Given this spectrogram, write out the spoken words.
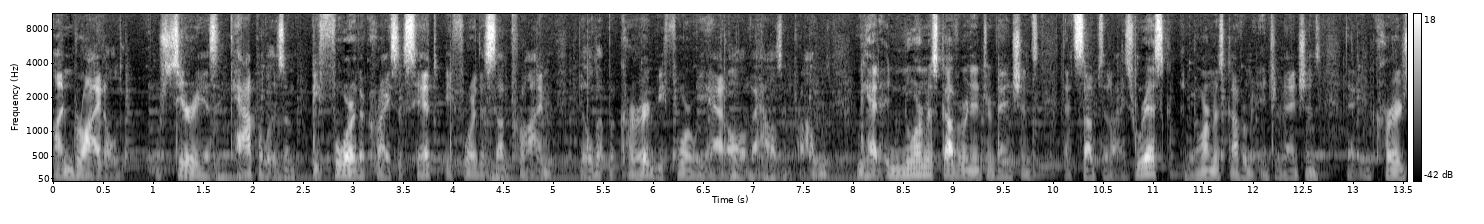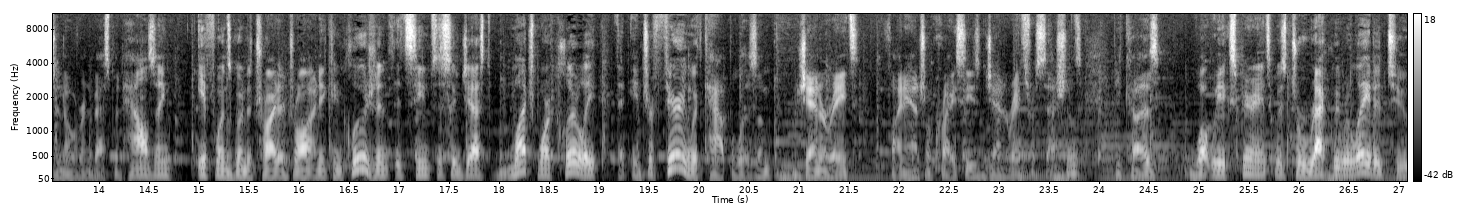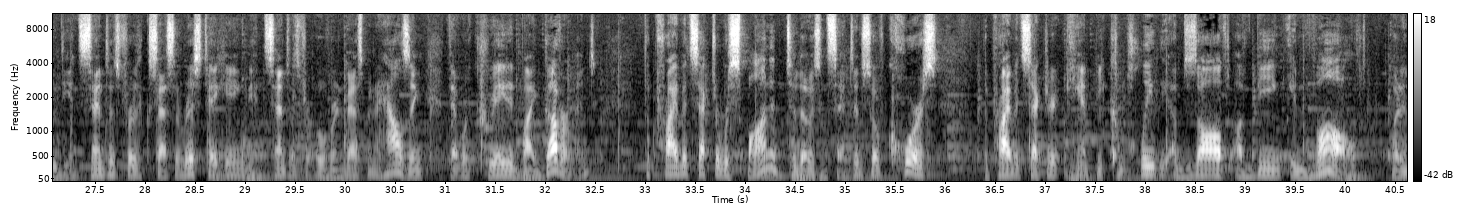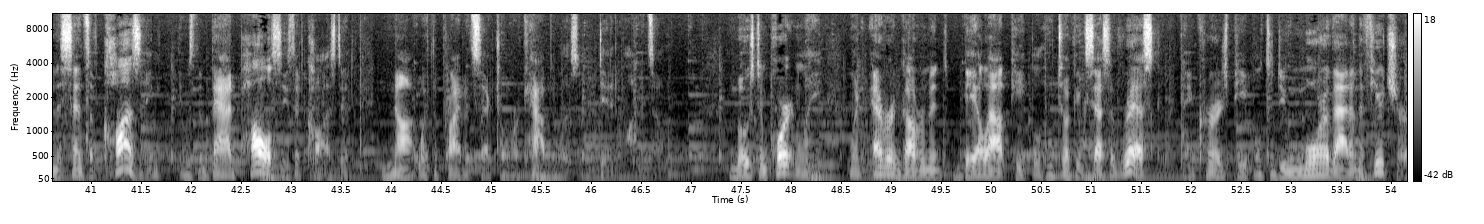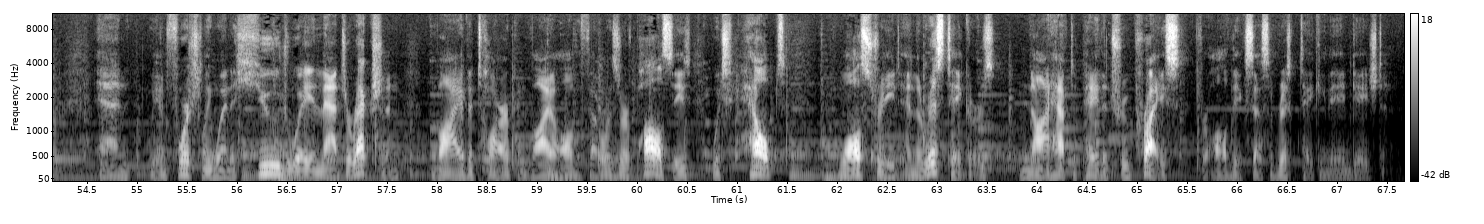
unbridled serious capitalism before the crisis hit, before the subprime buildup occurred, before we had all of the housing problems. We had enormous government interventions that subsidized risk, enormous government interventions that encouraged an overinvestment in housing. If one's going to try to draw any conclusions, it seems to suggest much more clearly that interfering with capitalism generates financial crises, generates recessions, because what we experienced was directly related to the incentives for excessive risk taking, the incentives for overinvestment in housing that were created by government. The private sector responded to those incentives, so of course, the private sector can't be completely absolved of being involved, but in the sense of causing, it was the bad policies that caused it, not what the private sector or capitalism did on its own. Most importantly, whenever government bail out people who took excessive risk, they encourage people to do more of that in the future. And we unfortunately went a huge way in that direction via the TARP and via all the Federal Reserve policies, which helped Wall Street and the risk takers not have to pay the true price for all the excessive risk taking they engaged in.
